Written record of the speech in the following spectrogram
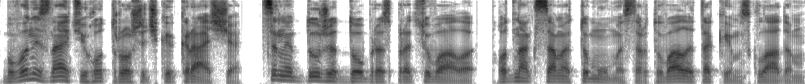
бо вони знають його трошечки краще. Це не дуже добре спрацювало. Однак саме тому ми стартували таким складом.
